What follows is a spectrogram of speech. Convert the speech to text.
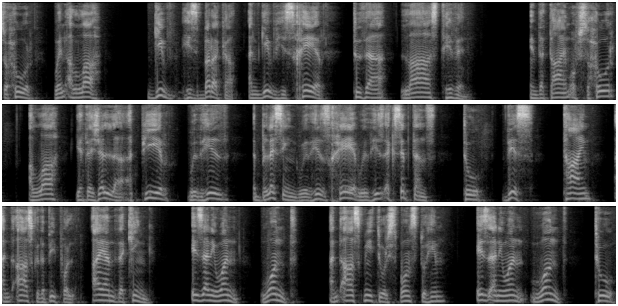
suhoor when Allah give his barakah and give his khair to the last heaven. In the time of suhoor, Allah yatajalla appear with His blessing, with His khair, with His acceptance to this time and ask the people, I am the king. Is anyone want and ask me to respond to him? Is anyone want to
